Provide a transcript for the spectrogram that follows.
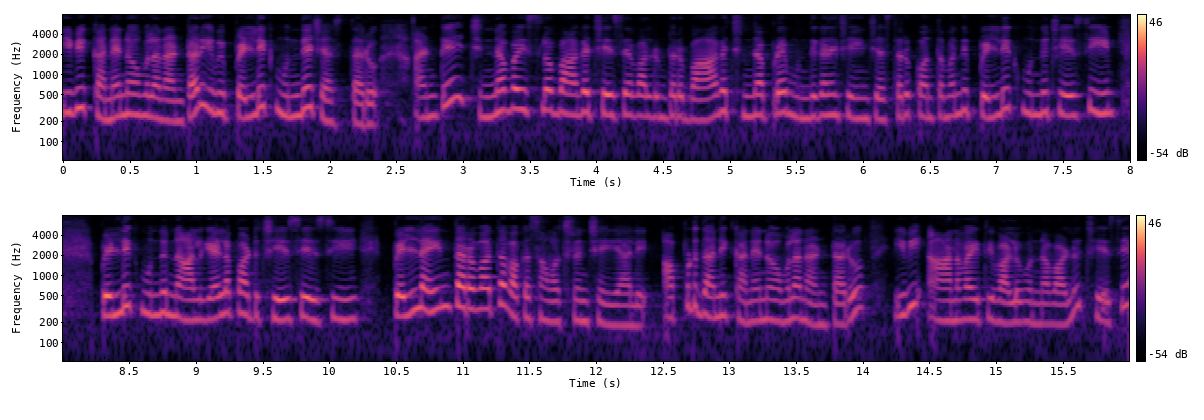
ఇవి కన్నె నోములని అంటారు. ఇవి పెళ్ళికి ముందే చేస్తారు. అంటే చిన్న వయసులో బాగా చేసే వాళ్ళు ఉంటారు. బాగా చిన్నప్పుడే ముందుగానే చేయించేస్తారు. కొంతమంది పెళ్ళికి ముందు చేసి పెళ్ళికి ముందు నాలుగేళ్ళ పాటు చేసేసి పెళ్ళైన తర్వాత ఒక సంవత్సరం చేయాలి. అప్పుడు దాన్ని కనెనోములు అని అంటారు. ఇవి ఆనవాయితీ వాళ్ళు ఉన్నవాళ్ళు చేసే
